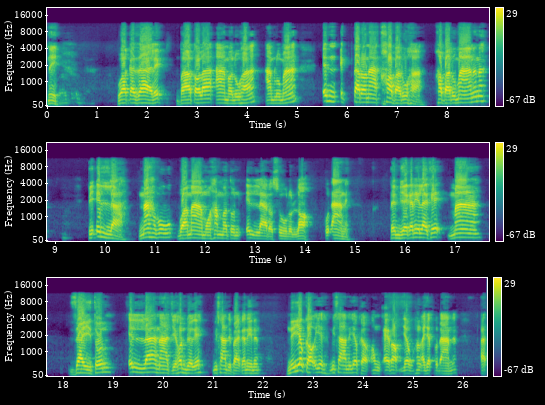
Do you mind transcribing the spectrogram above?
nih wa kadzalik batala amaluha amluma in iktarona khabaruha. Khabaruma nana bi illa nahwu wa ma muhammadun illa rasulullah. Quran này Thêm về cái này là cái ma zaitun illa na chỉ hơn được cái misal thì phải cái này nên nếu yêu cầu yên misa nếu yêu cầu, ông e Arab giàu hằng ayat Quran á. À,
